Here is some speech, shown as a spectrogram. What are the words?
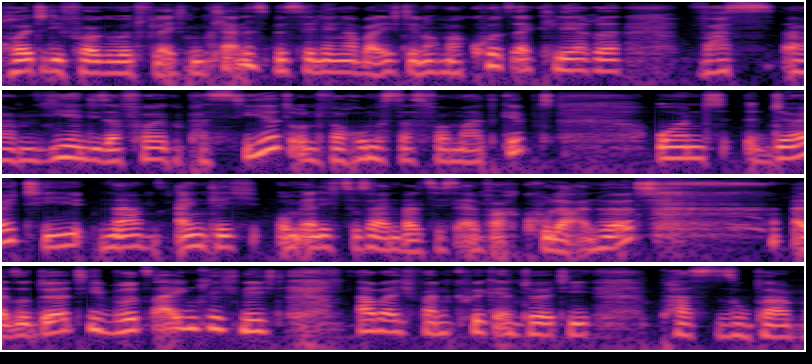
Heute die Folge wird vielleicht ein kleines bisschen länger, weil ich dir nochmal kurz erkläre, was ähm, hier in dieser Folge passiert und warum es das Format gibt. Und Dirty, na, eigentlich, um ehrlich zu sein, weil es sich einfach cooler anhört. Also Dirty wird's eigentlich nicht, aber ich fand Quick and Dirty passt super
